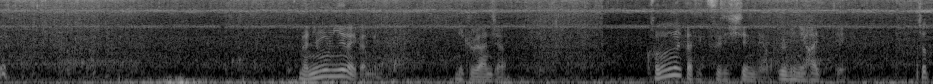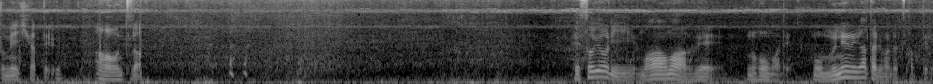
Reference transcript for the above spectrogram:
何も見えないからね。肉眼じゃ。この中で釣りしてんだよ。海に入って。ちょっと目光ってる。あ本当だ。へそよりまあまあ上の方まで。もう胸のあたりまで使ってる。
